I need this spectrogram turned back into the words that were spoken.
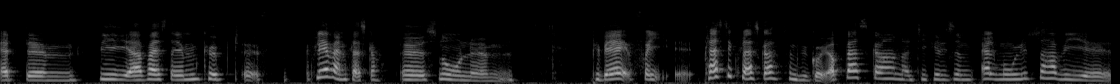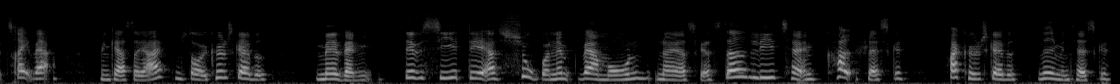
at øhm, vi har faktisk derhjemme købt øh, flere vandflasker. Øh, sådan nogle øhm, PBA-fri øh, plastikflasker, som kan gå i opvaskeren, og de kan ligesom alt muligt. Så har vi øh, tre hver, min kæreste og jeg, som står i køleskabet med vand i. Det vil sige, at det er super nemt hver morgen, når jeg skal afsted, lige tage en kold flaske fra køleskabet ned i min taske.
